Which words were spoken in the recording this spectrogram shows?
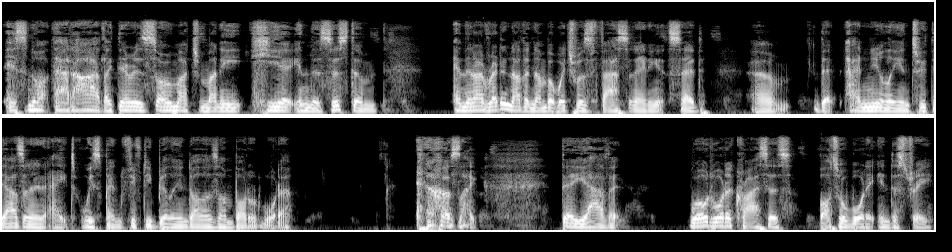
it's not that hard. Like there is so much money here in the system. And then I read another number which was fascinating. It said um, that annually in 2008 we spend 50 billion dollars on bottled water. And I was like, there you have it. World water crisis, bottled water industry.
